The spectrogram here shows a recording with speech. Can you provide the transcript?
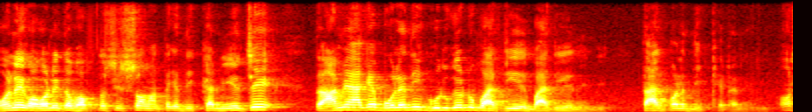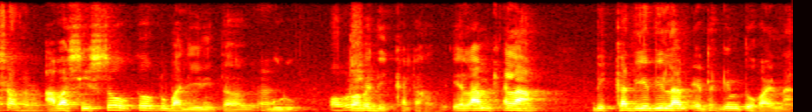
অনেক অগণিত ভক্ত শিষ্য আমার থেকে দীক্ষা নিয়েছে। তো আমি আগে বলে দিই গুরুকে একটু বাজিয়ে বাজিয়ে নিবি। তারপরে দীক্ষাটা নিবি। অসাধারণ। আবার শিষ্যকেও একটু বাজিয়ে নিতে হবে গুরু। হ্যাঁ, তবে দীক্ষাটা হবে। এলাম খেলাম দীক্ষা দিয়ে দিলাম এটা কিন্তু হয় না।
